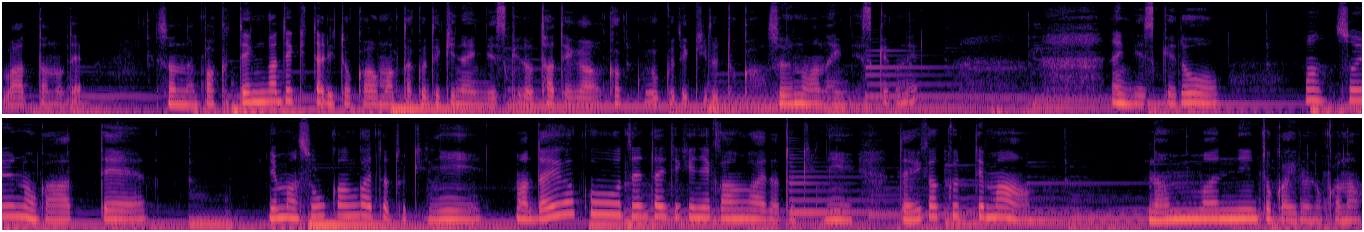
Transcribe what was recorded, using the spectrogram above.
はあったので。そんなバク転ができたりとかは全くできないんですけど盾がかっこよくできるとかそういうのはないんですけどね。ないんですけどまあそういうのがあってでまあそう考えた時に、まあ、大学を全体的に考えた時に大学ってまあ何万人とかいるのかな？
